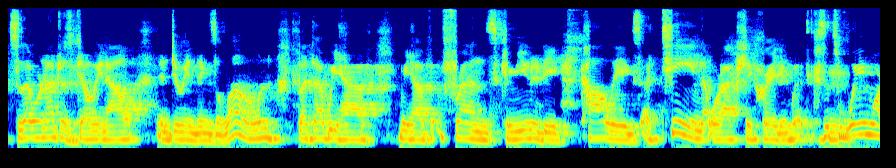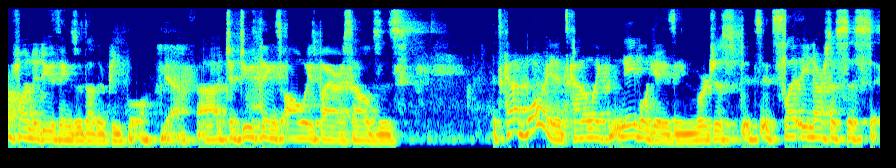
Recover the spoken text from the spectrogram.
so that we're not just going out and doing things alone, but that we have we have friends, community, colleagues, a team that we're actually creating with? Because it's mm. way more fun to do things with other people. Yeah. Uh, to do things always by ourselves is it's kind of boring. It's kind of like navel gazing. We're just it's it's slightly narcissistic,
